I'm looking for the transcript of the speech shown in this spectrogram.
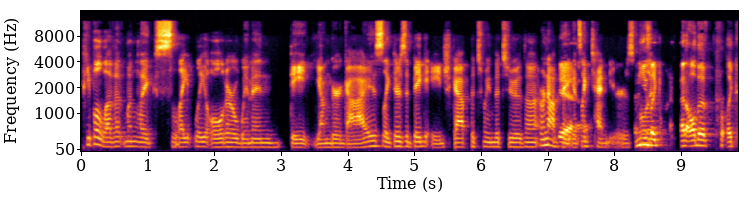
people love it when like slightly older women date younger guys. Like there's a big age gap between the two of them, or not big. Yeah. It's like 10 years. And he's like, like and all the like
